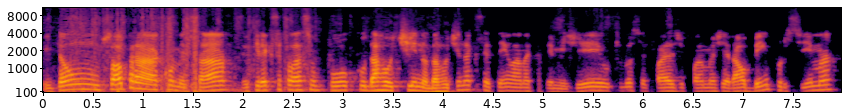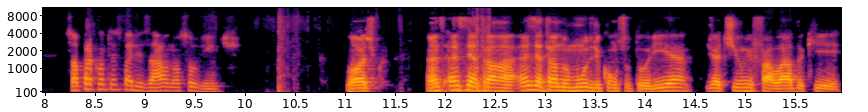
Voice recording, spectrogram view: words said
Então, só para começar, eu queria que você falasse um pouco da rotina, da rotina que você tem lá na KPMG, o que você faz de forma geral, bem por cima, só para contextualizar o nosso ouvinte. Lógico. Antes, antes, de entrar na, antes de entrar no mundo de consultoria, já tinham me falado que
